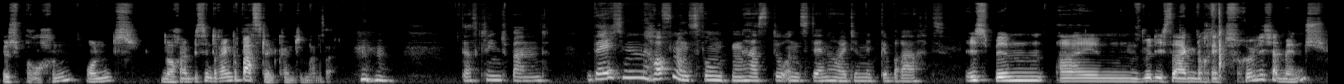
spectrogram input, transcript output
besprochen und noch ein bisschen dran gebastelt, könnte man sagen. Das klingt spannend. Welchen Hoffnungsfunken hast du uns denn heute mitgebracht? Ich bin ein, würde ich sagen, doch recht fröhlicher Mensch.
